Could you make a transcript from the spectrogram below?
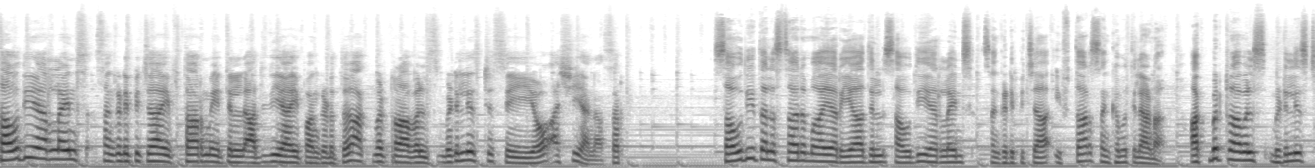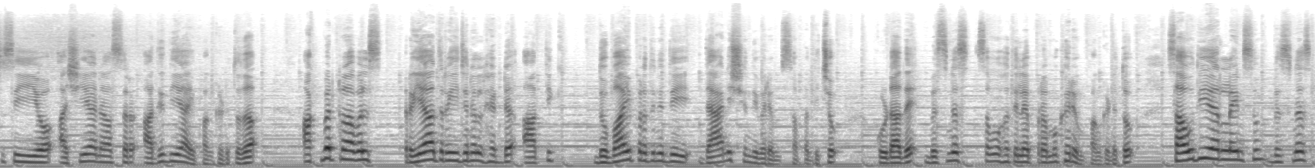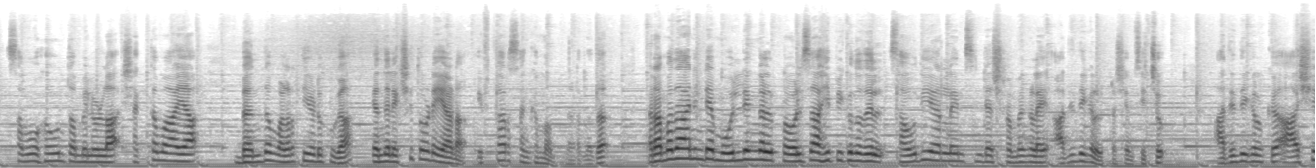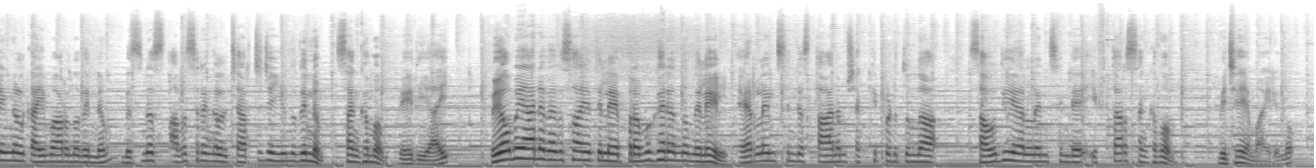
Saudi airlines സംഘടിപ്പിച്ച ഇഫ്താർ മീറ്റിൽ അതിഥിയായി പങ്കെടുത്ത് Akbar Travels Middle East CEO Ashiya Nasar. Saudi തലസ്ഥാനമായ റിയാദിൽ സൗദി എയർലൈൻസ് സംഘടിപ്പിച്ച ഇഫ്താർ സംഗമത്തിലാണ് Akbar Travels Middle East CEO Ashiya Nasar അതിഥിയായി പങ്കെടുത്തത്. Akbar Travels Riyadh regional head Athik Dubai പ്രതിനിധി ദാനിഷ് എന്നിവരും സംബന്ധിച്ചു. കൂടാതെ ബിസിനസ് സമൂഹത്തിലെ പ്രമുഖരും പങ്കെടുത്തു. സൗദി എയർലൈൻസും ബിസിനസ് സമൂഹവും തമ്മിലുള്ള ശക്തമായ ബന്ധം വളർത്തിയെടുക്കുക എന്ന ലക്ഷ്യത്തോടെയാണ് ഇഫ്താർ സംഗമം നടന്നത്. റമദാനിന്റെ മൂല്യങ്ങൾ പ്രോത്സാഹിപ്പിക്കുന്നതിൽ സൗദി എയർലൈൻസിന്റെ ശ്രമങ്ങളെ അതിഥികൾ പ്രശംസിച്ചു. അതിഥികൾക്ക് ആശയങ്ങൾ കൈമാറുന്നതിനും ബിസിനസ് അവസരങ്ങൾ ചർച്ച ചെയ്യുന്നതിനും സംഗമം വേദിയായി. വ്യോമയാന വ്യവസായത്തിലെ പ്രമുഖരെന്ന നിലയിൽ എയർലൈൻസിന്റെ സ്ഥാനം ശക്തിപ്പെടുത്തുന്ന സൗദി എയർലൈൻസിന്റെ ഇഫ്താർ സംഗമം വിജയമായിരുന്നു.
